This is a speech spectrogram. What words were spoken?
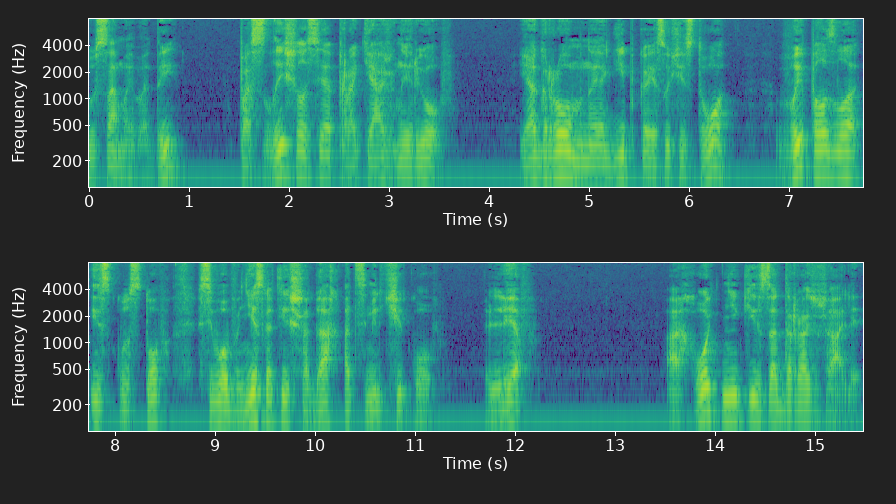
у самой воды, послышался протяжный рев, и огромное гибкое существо – выползла из кустов всего в нескольких шагах от смельчаков. Лев. Охотники задрожали.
